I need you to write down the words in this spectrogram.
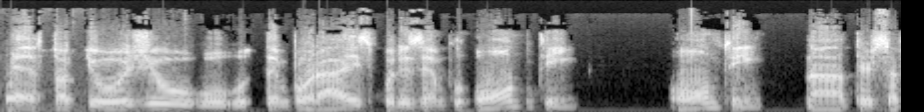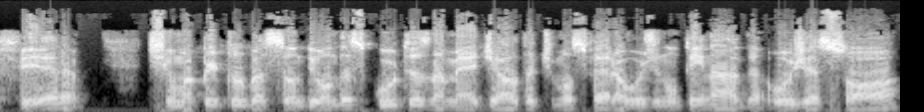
É, só que hoje os temporais, por exemplo, ontem, ontem, na terça-feira, tinha uma perturbação de ondas curtas na média e alta atmosfera. Hoje não tem nada. Hoje é só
